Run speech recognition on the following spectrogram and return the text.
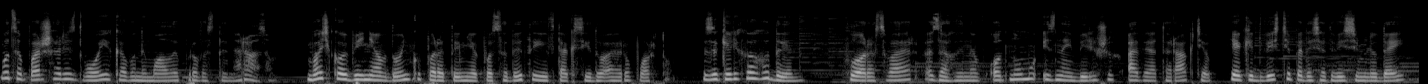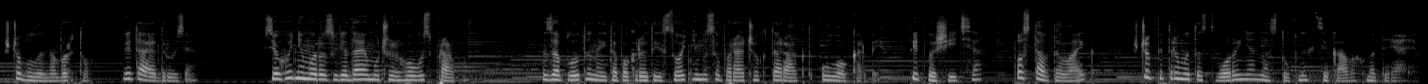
бо це перше різдво, яке вони мали провести не разом. Батько обійняв доньку перед тим, як посадити її в таксі до аеропорту. За кілька годин Флора Свайер загине в одному із найбільших авіатерактів, як і 258 людей, що були на борту. Вітаю, друзі! Сьогодні ми розглядаємо чергову справу. Заплутаний та покритий сотнями суперечок теракт у Локарбі. Підпишіться, поставте лайк, щоб підтримати створення наступних цікавих матеріалів.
